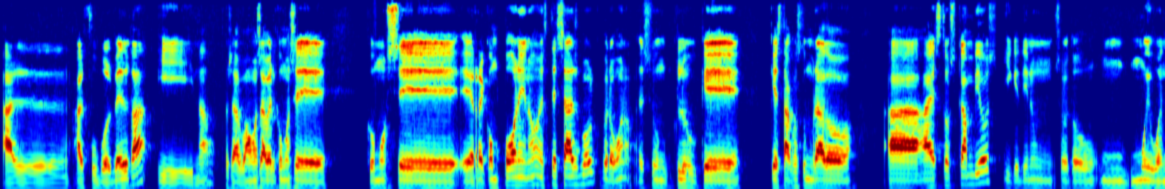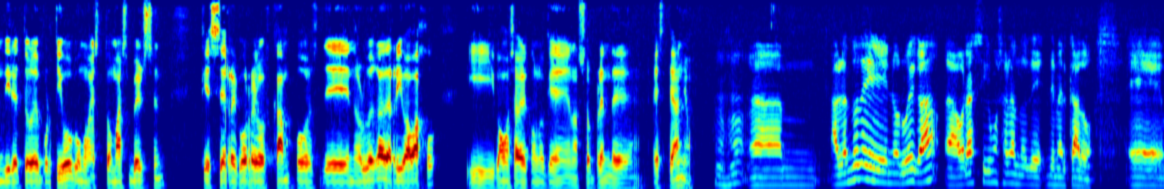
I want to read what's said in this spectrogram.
al, al fútbol belga y nada, pues vamos a ver cómo se cómo se eh, recompone ¿no? este Salzburg, pero bueno, es un club que, que está acostumbrado a, estos cambios y que tiene un, sobre todo un muy buen director deportivo como es Thomas Bersen, que se recorre los campos de Noruega de arriba abajo y vamos a ver con lo que nos sorprende este año. hablando de Noruega, ahora seguimos hablando de, mercado. Eh,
